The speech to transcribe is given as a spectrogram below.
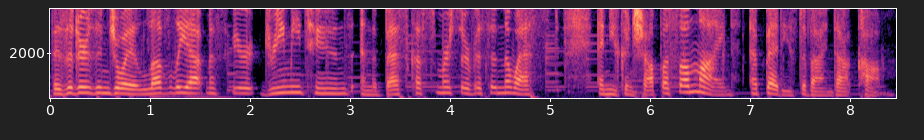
Visitors enjoy a lovely atmosphere, dreamy tunes, and the best customer service in the West. And you can shop us online at bettysdivine.com.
